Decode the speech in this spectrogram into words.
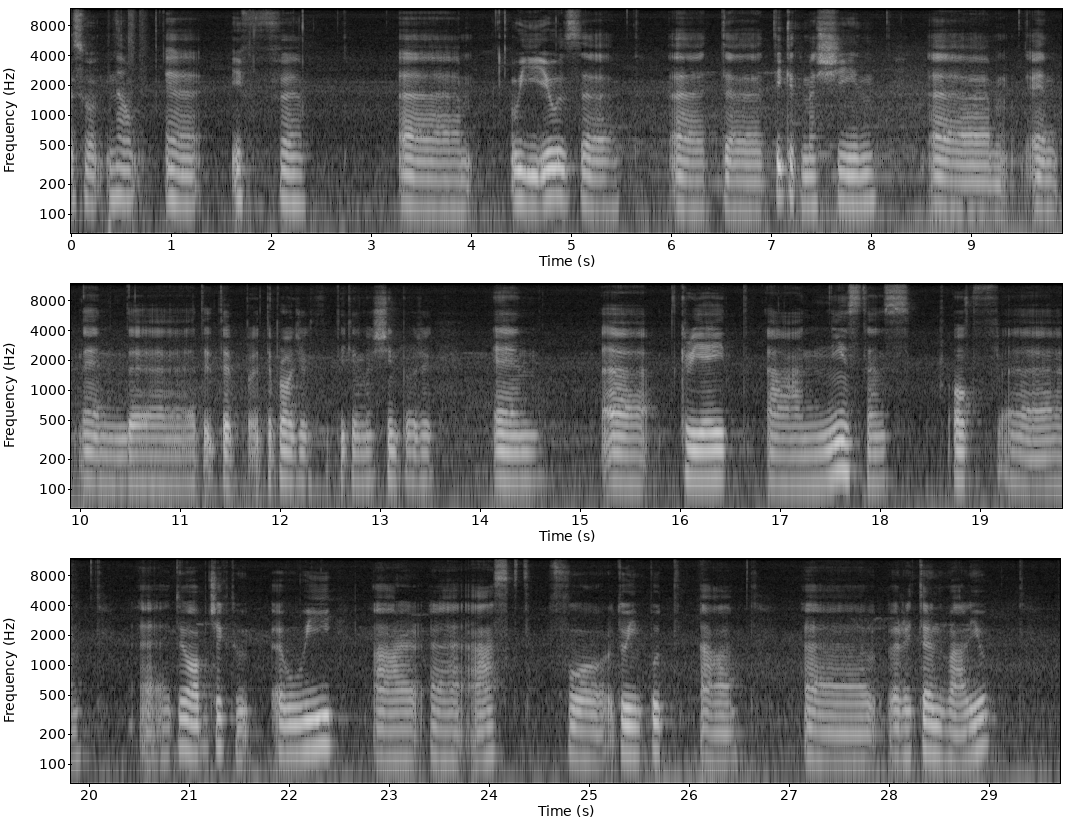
so now uh, if uh, um, we use uh, the ticket machine um, and and the, the, the project ticket machine project and create an instance of the object we are asked for to input a return value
